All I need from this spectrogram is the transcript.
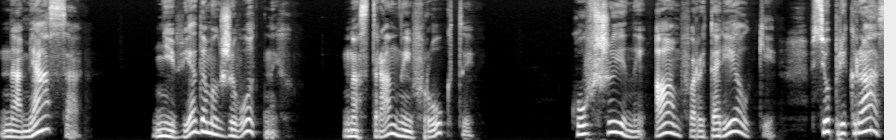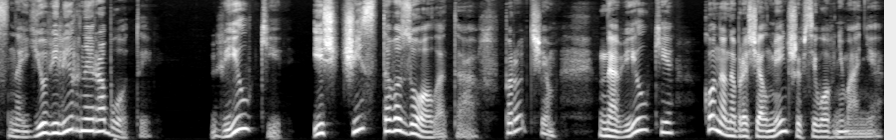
на мясо неведомых животных, на странные фрукты. Кувшины, амфоры, тарелки все прекрасной ювелирной работы. Вилки из чистого золота. Впрочем, на вилки Конан обращал меньше всего внимания.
